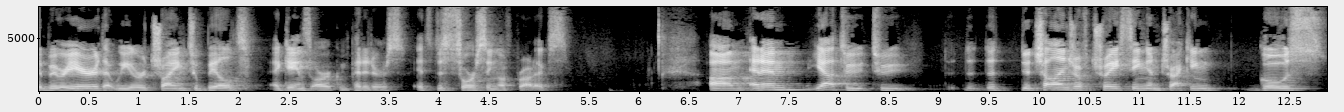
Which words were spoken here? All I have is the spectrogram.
the barrier that we are trying to build against our competitors. It's the sourcing of products. Um, and then, yeah, to to the, the, the challenge of tracing and tracking goes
